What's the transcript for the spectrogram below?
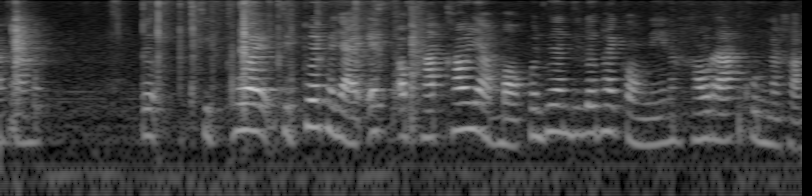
นะคะ สิบถ้วยสิบถ้วยขยาย S of Cup เข้าอยากบอกเพื่อนๆที่เลือกไพ่กล่องนี้นะคะเขารักคุณนะคะ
